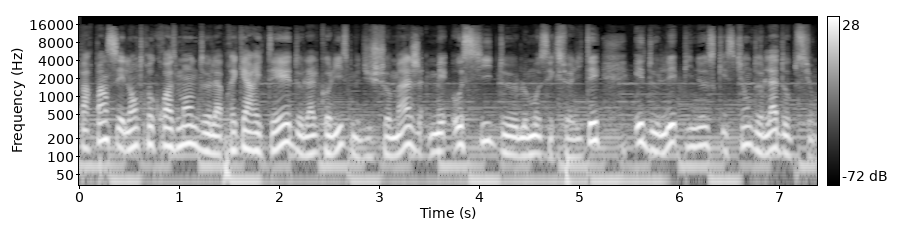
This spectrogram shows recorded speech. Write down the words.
Parpaing, c'est l'entrecroisement de la précarité, de l'alcoolisme, du chômage, mais aussi de l'homosexualité et de l'épineuse question de l'adoption.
